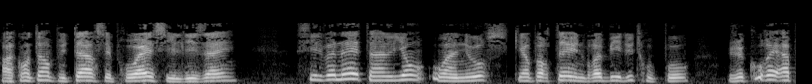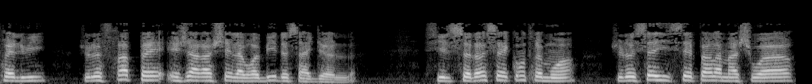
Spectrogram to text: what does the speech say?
Racontant plus tard ses prouesses, il disait S'il venait un lion ou un ours qui emportait une brebis du troupeau, je courais après lui, je le frappais et j'arrachais la brebis de sa gueule. S'il se dressait contre moi, je le saisissais par la mâchoire,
